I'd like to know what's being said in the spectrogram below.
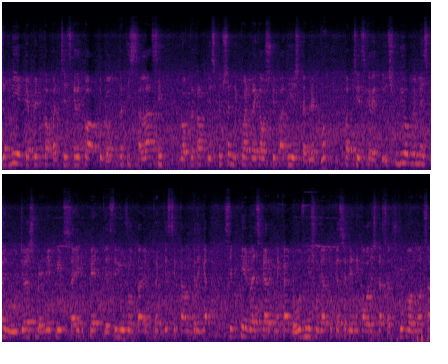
जब भी ये टैबलेट का परचेज करें तो आपको डॉक्टर की सलाह से डॉक्टर का प्रिस्क्रिप्शन रिक्वायर्ड रहेगा। उसके बाद ही इस टैबलेट को परचेज करें। तो इस वीडियो में मैं इसका यूज़र्स बेनिफिट साइड इफ़ेक्ट कैसे यूज़ होता है ड्रग कैसे काम करेगा सेफ्टी एडवाइस क्या रखने का डोज मिस हो जाए तो कैसे लेने का, और इसका सब्सिट्यूट कौन कौन सा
